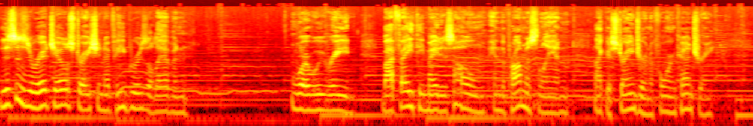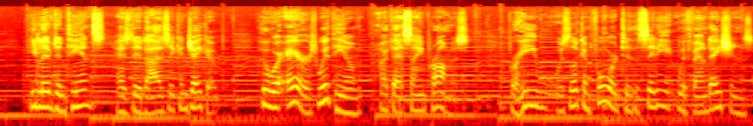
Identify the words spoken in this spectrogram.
This is a rich illustration of Hebrews 11, where we read, By faith he made his home in the promised land like a stranger in a foreign country. He lived in tents, as did Isaac and Jacob, who were heirs with him of that same promise. For he was looking forward to the city with foundations,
